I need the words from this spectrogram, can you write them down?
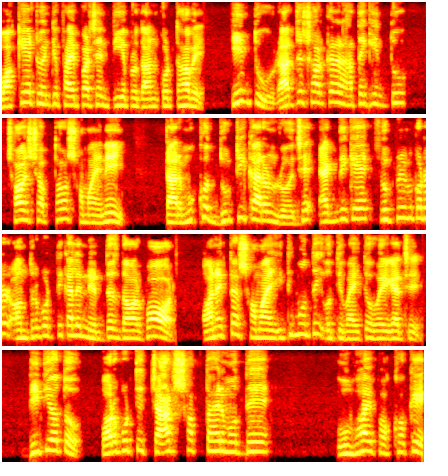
বকেয়া টোয়েন্টি ফাইভ পার্সেন্ট ডিএ প্রদান করতে হবে। কিন্তু রাজ্য সরকারের হাতে কিন্তু ছয় সপ্তাহ সময় নেই। তার মুখ্য দুটি কারণ রয়েছে। একদিকে সুপ্রিম কোর্টের অন্তর্বর্তীকালীন নির্দেশ দেওয়ার পর অনেকটা সময় ইতিমধ্যেই অতিবাহিত হয়ে গেছে। দ্বিতীয়ত, পরবর্তী চার সপ্তাহের মধ্যে উভয় পক্ষকে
